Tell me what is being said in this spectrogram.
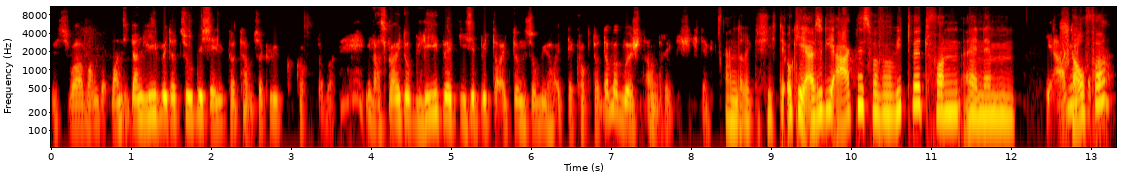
Es war, wenn, wenn sie dann Liebe dazu gesellt hat, haben sie Glück gehabt. Aber ich weiß gar nicht, ob Liebe diese Bedeutung so wie heute gehabt hat. Aber wurscht, andere Geschichte. Andere Geschichte. Okay, also die Agnes war verwitwet von einem Staufer,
